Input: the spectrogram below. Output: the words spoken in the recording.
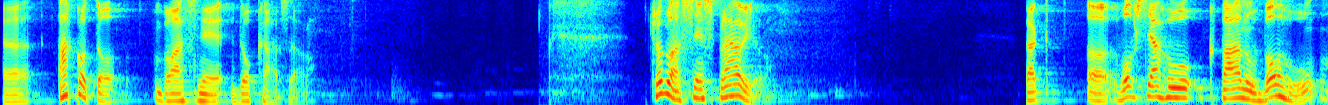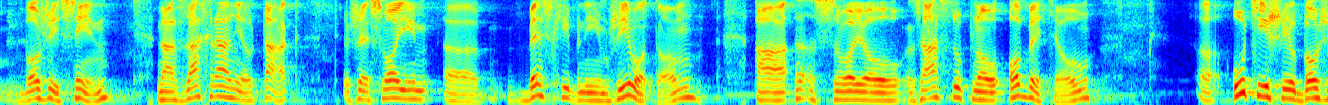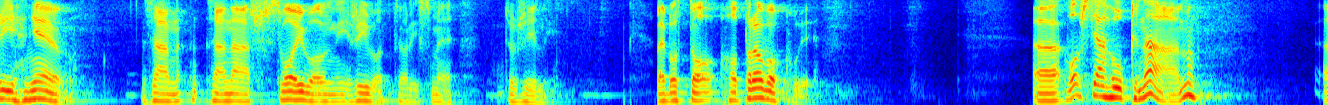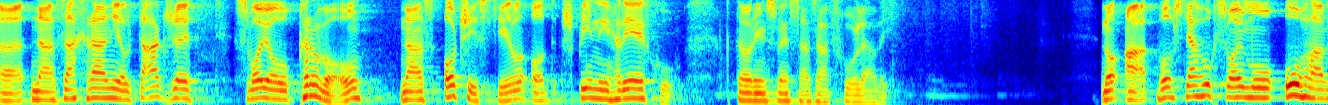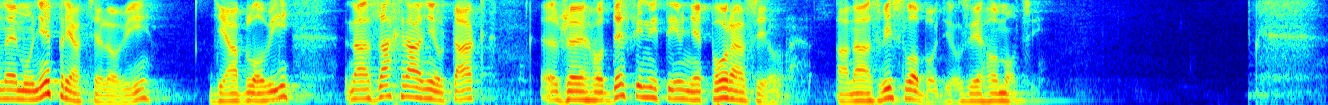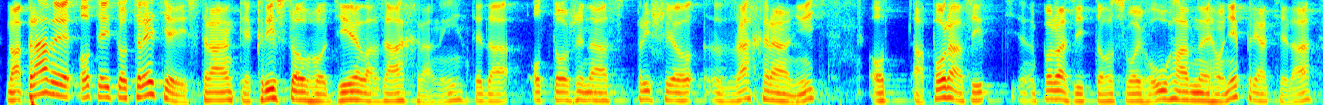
Eh, ako to vlastne dokázal? Čo vlastne spravil? Tak eh, vo vzťahu k Pánu Bohu, Boží syn, nás zachránil tak, že svojim eh, bezchybným životom a svojou zástupnou obeťou utíšil Boží hnev za, za náš svojvoľný život, ktorý sme tu žili. Lebo to ho provokuje. E, vo vzťahu k nám e, nás zachránil tak, že svojou krvou nás očistil od špiny hriechu, ktorým sme sa zafúľali. No a vo vzťahu k svojmu úhlavnému nepriateľovi, diablovi, nás zachránil tak, že ho definitívne porazil a nás vyslobodil z jeho moci. No a práve o tejto tretej stránke Kristovho diela záchrany, teda o to, že nás prišiel zachrániť a poraziť, poraziť toho svojho úhlavného nepriateľa,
